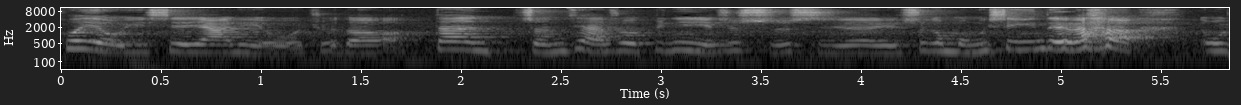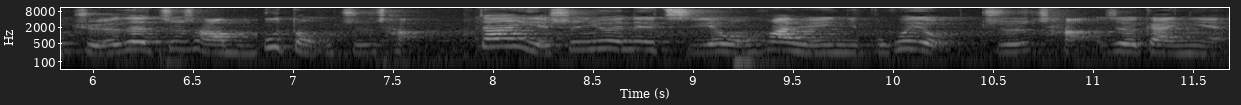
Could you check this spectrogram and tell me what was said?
会有一些压力，我觉得，但整体来说，毕竟也是实习，也是个萌新，对吧？我觉得至少不懂职场。当然也是因为那个企业文化原因，你不会有职场这个概念，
